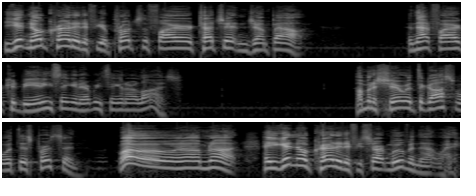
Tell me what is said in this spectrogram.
You get no credit if you approach the fire, touch it, and jump out. And that fire could be anything and everything in our lives. I'm going to share with the gospel with this person. Whoa, no, I'm not. Hey, you get no credit if you start moving that way.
